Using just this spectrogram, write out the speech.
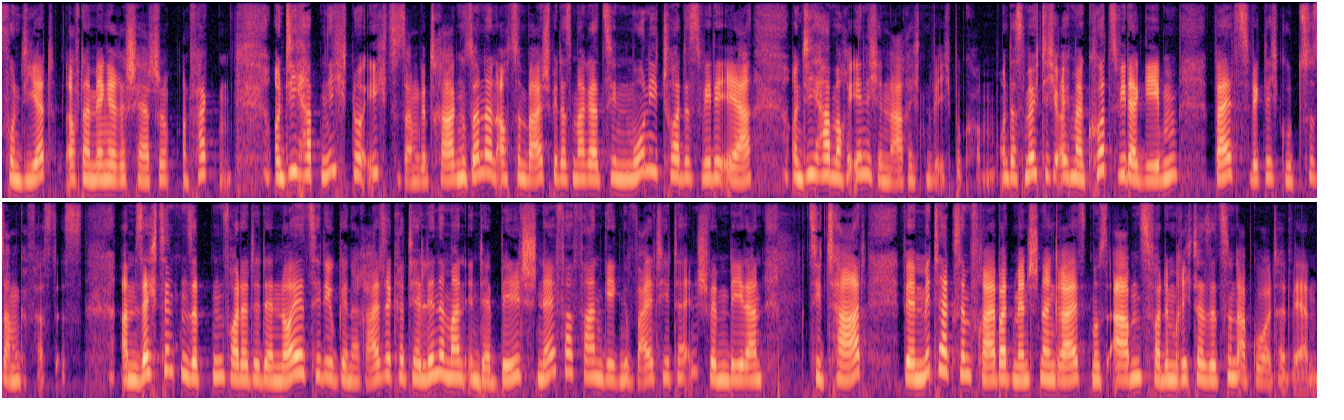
fundiert auf einer Menge Recherche und Fakten. Und die habe nicht nur ich zusammengetragen, sondern auch zum Beispiel das Magazin Monitor des WDR. Und die haben auch ähnliche Nachrichten wie ich bekommen. Und das möchte ich euch mal kurz wiedergeben, weil es wirklich gut zusammengefasst ist. Am 16.07. forderte der neue CDU-Generalsekretär Linnemann in der Bild Schnellverfahren gegen Gewalttäter in Schwimmbädern. Zitat, wer mittags im Freibad Menschen angreift, muss abends vor dem Richter sitzen und abgeholtert werden.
